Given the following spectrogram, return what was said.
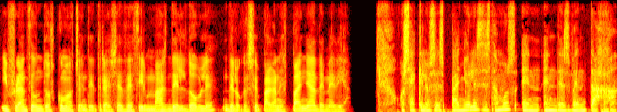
y Francia un 2,83, es decir, más del doble de lo que se paga en España de media. O sea que los españoles estamos en, desventaja.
